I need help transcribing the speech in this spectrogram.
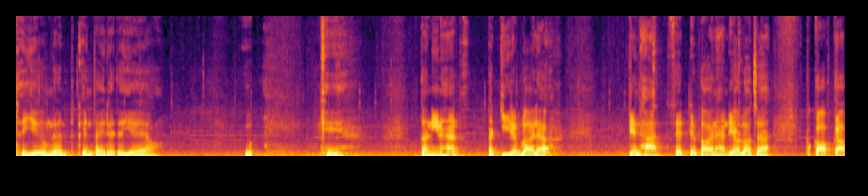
ถ้าเยิ้มแล้วเกินไปเดี๋ยวจะแย่อึ๊บโอเค ตอนนี้นะฮะ ปัดกีเรียบร้อยแล้ว เปลี่ยนฐานเสร็จเรียบร้อยนะฮะเดี๋ยวเราจะประกอบกับ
